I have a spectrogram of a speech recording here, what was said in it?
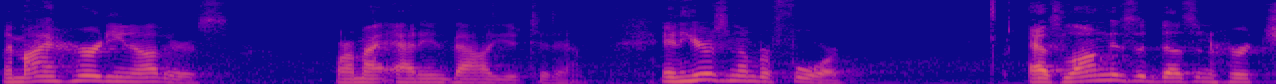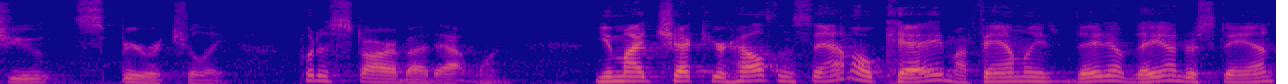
Am I hurting others? Or am I adding value to them? And here's number four as long as it doesn't hurt you spiritually. Put a star by that one. You might check your health and say, I'm okay. My family, they, they understand.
